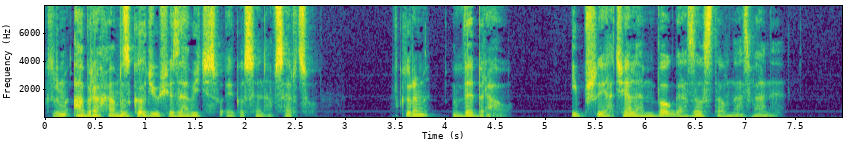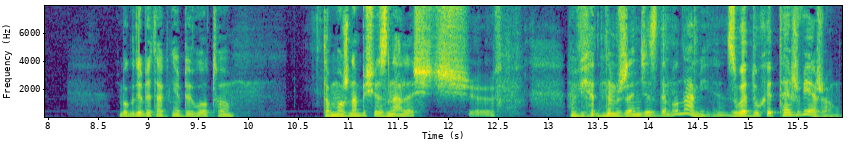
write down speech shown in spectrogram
którym Abraham zgodził się zabić swojego syna w sercu, w którym wybrał i przyjacielem Boga został nazwany. Bo gdyby tak nie było, to, to można by się znaleźć e, w jednym rzędzie z demonami. Nie? Złe duchy też wierzą,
